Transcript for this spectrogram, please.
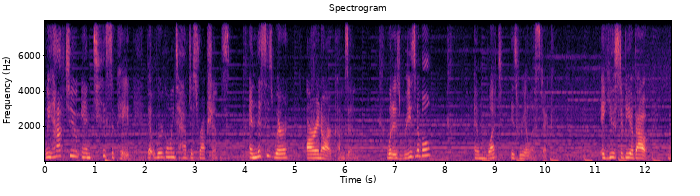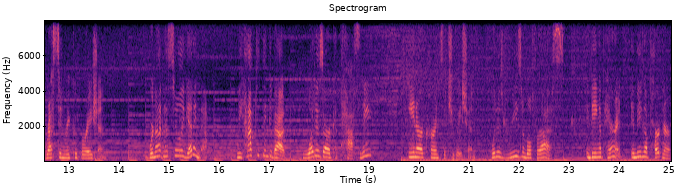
We have to anticipate that we're going to have disruptions. And this is where R&R comes in. What is reasonable and what is realistic. It used to be about rest and recuperation. We're not necessarily getting that. We have to think about what is our capacity in our current situation? What is reasonable for us in being a parent, in being a partner,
